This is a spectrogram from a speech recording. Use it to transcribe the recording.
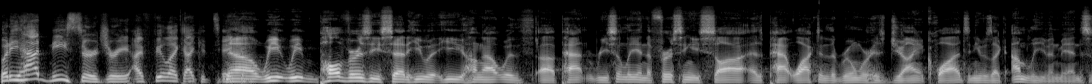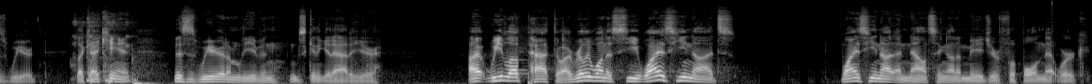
but he had knee surgery. I feel like I could take. Now him. we we Paul Verzi said he w- he hung out with uh, Pat recently, and the first thing he saw as Pat walked into the room were his giant quads, and he was like, "I'm leaving, man. This is weird. Like I can't. this is weird. I'm leaving. I'm just gonna get out of here." I we love Pat though. I really want to see why is he not. Why is he not announcing on a major football network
